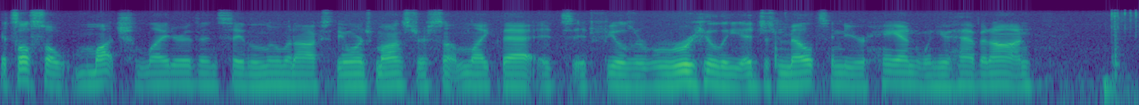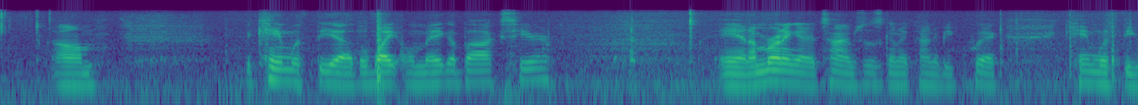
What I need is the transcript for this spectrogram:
It's also much lighter than say the Luminox, the Orange Monster, something like that. It's it feels really, it just melts into your hand when you have it on. Um, it came with the uh, the white Omega box here, and I'm running out of time, so it's going to kind of be quick. Came with the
